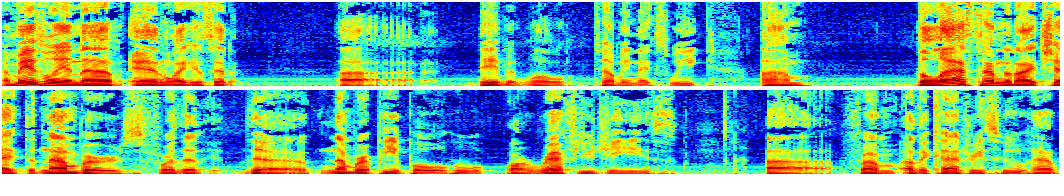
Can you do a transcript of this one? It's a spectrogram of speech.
Amazingly enough, and like I said, uh, David will tell me next week. Um, the last time that I checked the numbers for the the number of people who are refugees uh, from other countries who have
